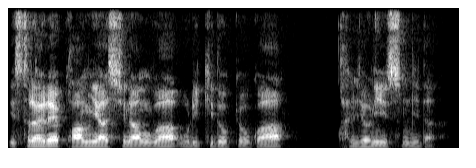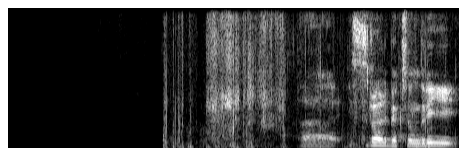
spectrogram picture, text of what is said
이스라엘의 광야 신앙과 우리 기독교가 관련이 있습니다. 아, 이스라엘 백성들이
